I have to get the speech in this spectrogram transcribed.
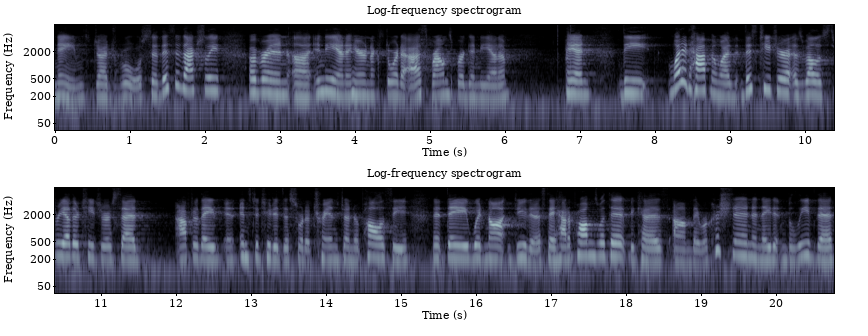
names. Judge rules. So this is actually over in uh, Indiana, here next door to us, Brownsburg, Indiana, and the what had happened was this teacher, as well as three other teachers, said after they instituted this sort of transgender policy that they would not do this. They had problems with it because um, they were Christian and they didn't believe this.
